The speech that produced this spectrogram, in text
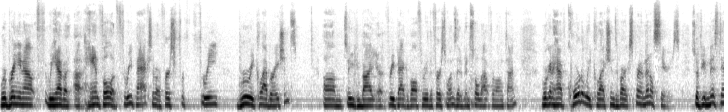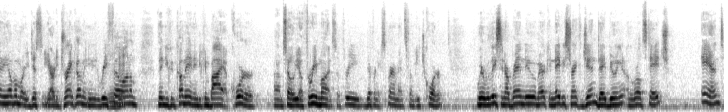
We're bringing out, we have a, a handful of three packs of our first f- three brewery collaborations. Um, so you can buy a three pack of all three of the first ones that have been sold out for a long time. We're going to have quarterly collections of our experimental series. So if you missed any of them or you just you already drank them and you need a refill on them, then you can come in and you can buy a quarter. Um, so you know three months, so three different experiments from each quarter. We're releasing our brand new American Navy Strength Gin, debuting it on the world stage. And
